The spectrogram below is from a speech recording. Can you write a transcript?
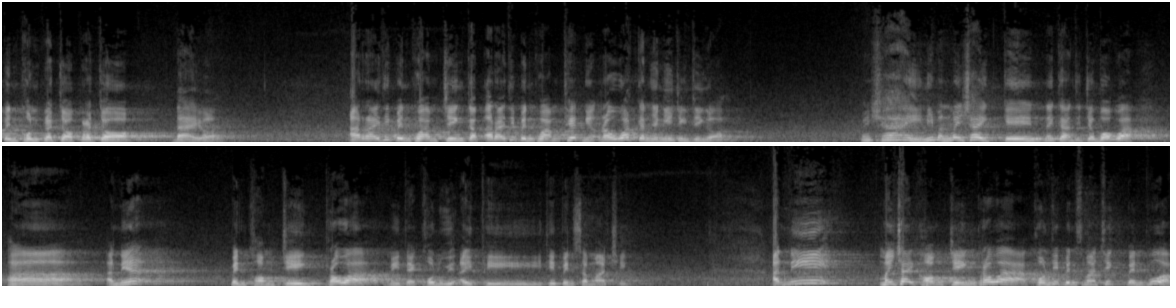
เป็นคนกระจอกกระจอกได้เหรอ อะไรที่เป็นความจริงกับอะไรที่เป็นความเท็จเนี่ยเราวัดกันอย่างนี้จริง ๆ เหรอ ไม่ใช่ นี่มันไม่ใช่เกณฑ์ในการที่จะบอกว่าอ่าอันเนี้ยเป็นของจริง เพราะว่ามีแต่คน VIP ที่เป็นสมาชิก อันนี้ไม่ใช่ของจริง เพราะว่าคนที่เป็นสมาชิกเป็นพวก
